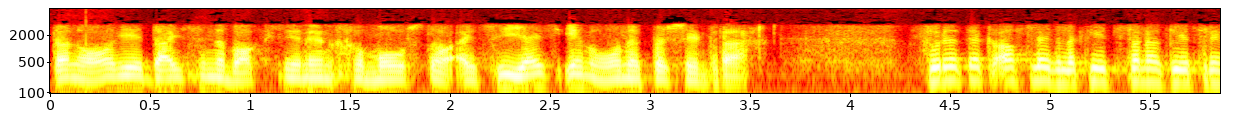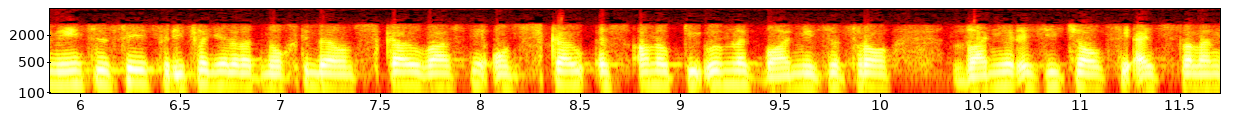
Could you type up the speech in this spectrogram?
dan haal jy duisende bakstene en gemors daar uit. So jy's 100% reg. Voordat ek aflei, wil ek net vinnig weer vir mense sê vir die van julle wat nog nie by ons skou was nie, ons skou is aan op die oomblik. Baie mense vra wanneer is die Chelsea uitstalling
